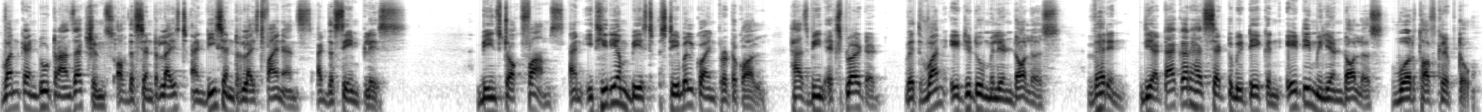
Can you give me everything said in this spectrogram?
one can do transactions of the centralized and decentralized finance at the same place. Beanstalk Farms, an Ethereum based stablecoin protocol, has been exploited with $182 million, wherein the attacker has said to be taken $80 million worth of crypto.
